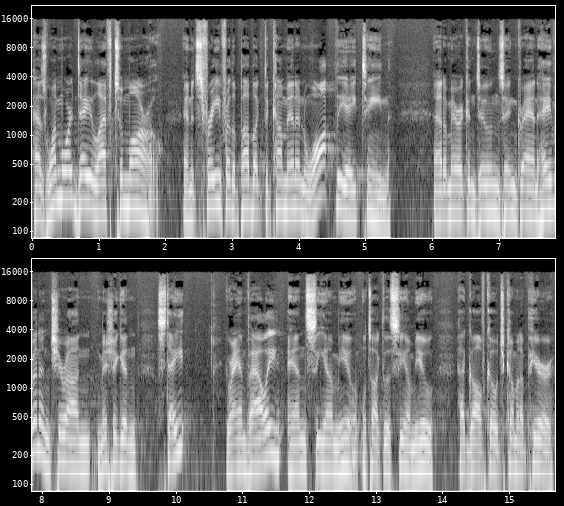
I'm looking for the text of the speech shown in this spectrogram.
has one more day left tomorrow and it's free for the public to come in and walk the 18 at American Dunes in Grand Haven and cheer on Michigan State, Grand Valley, and CMU. We'll talk to the CMU head golf coach coming up here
